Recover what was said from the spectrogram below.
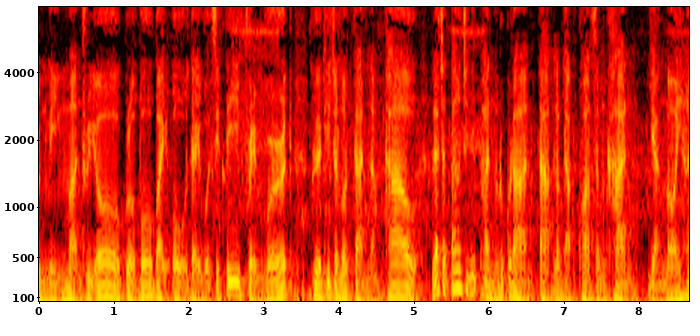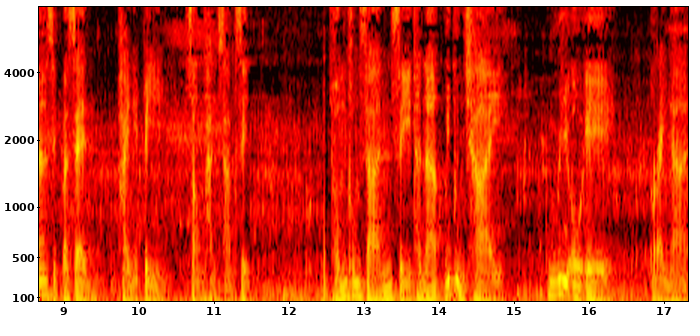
คุณหมิงมอนทริโอ Global Biodiversity Framework เพื่อที่จะลดการนำเข้า และจะตั้งชนิดพันธุ์รุกรานตามลำดับความสำคัญอย่างน้อย 50%ภายในปี 2030 ผมคมสรรสีธนะวิบุญชัย VOA รายงาน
